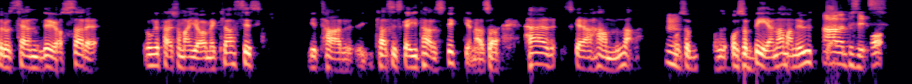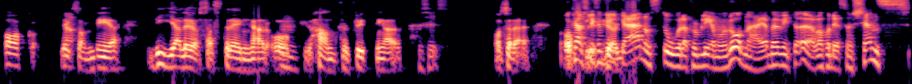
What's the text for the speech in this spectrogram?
för att sen lösa det. Ungefär som man gör med klassisk gitarr, klassiska gitarrstycken. Alltså här ska jag hamna. Mm. Och, så, och, så benar man ut ja, bakåt. Liksom, ja. med, via lösa strängar och mm. handförflyttningar. Precis. Och sådär. Och, och kanske liksom, vilka är de stora problemområdena här? Jag behöver inte öva på det som känns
